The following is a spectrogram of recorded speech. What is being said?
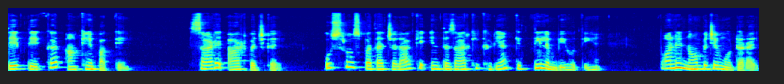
देख देख कर आँखें पक गईं। साढ़े आठ बज गए। उस रोज पता चला कि इंतज़ार की घड़ियाँ कितनी लंबी होती हैं। पौने नौ बजे मोटर आई।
